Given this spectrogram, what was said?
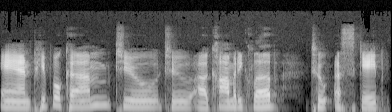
and people come to to a comedy club to escape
